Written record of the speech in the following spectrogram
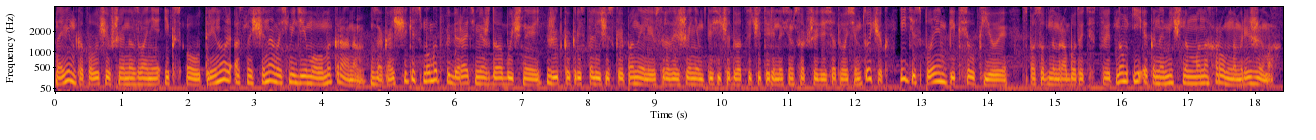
Новинка, получившая название XO 3.0, оснащена 8-дюймовым экраном. Заказчики смогут выбирать между обычной жидкокристаллической панелью с разрешением 1024 на 768 точек и дисплеем Pixel QE, способным работать в цветном и экономическом динамичном монохромном режимах.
